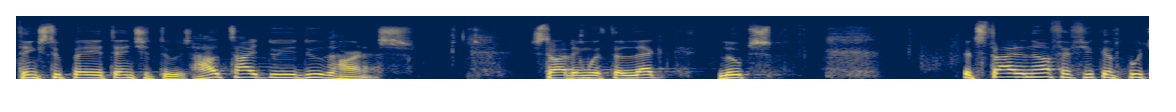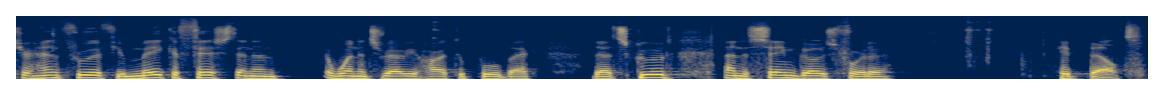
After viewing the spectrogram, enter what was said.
Things to pay attention to is how tight do you do the harness? Starting with the leg loops. It's tight enough if you can put your hand through, if you make a fist and then when it's very hard to pull back, that's good. And the same goes for the hip belt,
